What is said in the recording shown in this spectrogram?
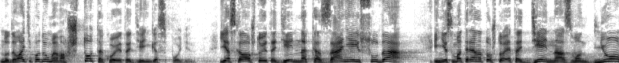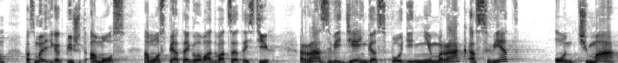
Но давайте подумаем, а что такое этот день Господень? Я сказал, что это день наказания и суда. И несмотря на то, что этот день назван днем, посмотрите, как пишет Амос. Амос 5 глава, 20 стих. Разве день Господень не мрак, а свет? Он тьма,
